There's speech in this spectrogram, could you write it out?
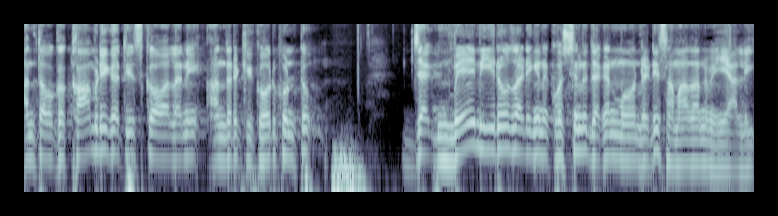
అంత ఒక కామెడీగా తీసుకోవాలని అందరికీ కోరుకుంటూ జగ్ మేము ఈరోజు అడిగిన క్వశ్చన్ జగన్మోహన్ రెడ్డి సమాధానం ఇవ్వాలి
